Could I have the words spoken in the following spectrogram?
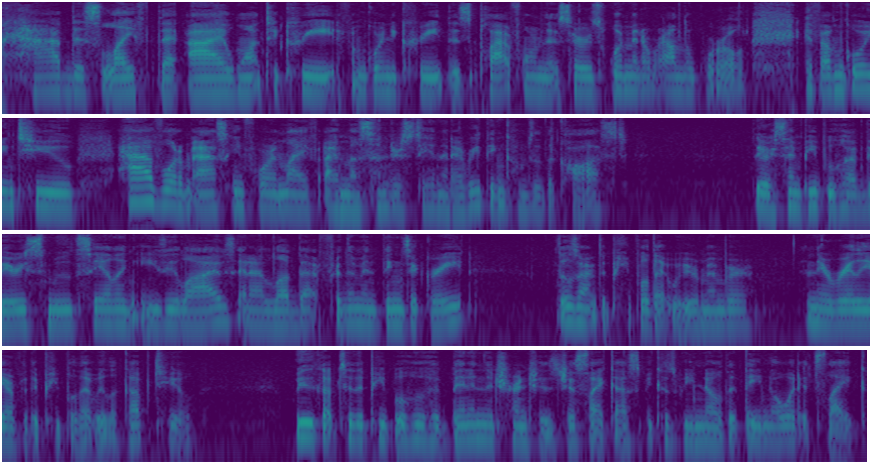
have this life that I want to create, if I'm going to create this platform that serves women around the world, if I'm going to have what I'm asking for in life, I must understand that everything comes at a cost. There are some people who have very smooth sailing, easy lives, and I love that for them, and things are great. Those aren't the people that we remember, and they're rarely ever the people that we look up to. We look up to the people who have been in the trenches just like us because we know that they know what it's like.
